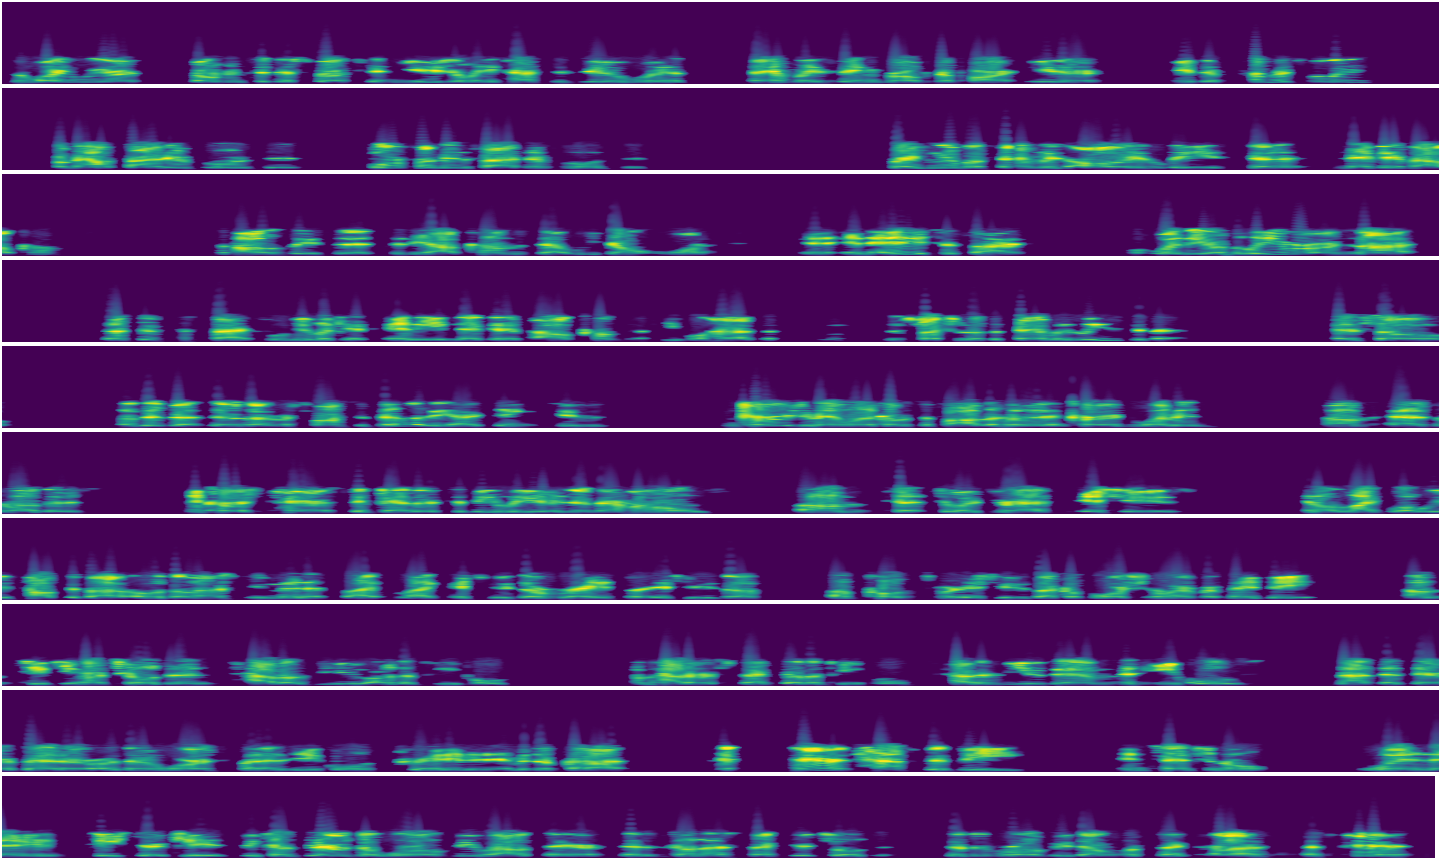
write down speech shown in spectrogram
the way we are thrown into destruction, usually has to do with families being broken apart, either either purposefully from outside influences or from inside influences. Breaking up a family always leads to negative outcomes. It always leads to, to the outcomes that we don't want in, in any society. Whether you're a believer or not, that's just a fact. When we look at any negative outcome that people have, the destruction of the family leads to that. And so, so there's a there's a responsibility, I think, to encourage men when it comes to fatherhood, encourage women um, as mothers, encourage parents together to be leaders in their homes, um, to, to address issues, you know, like what we've talked about over the last few minutes, like like issues of race or issues of, of culture, issues like abortion, whatever it may be. Um, teaching our children how to view other people, um, how to respect other people, how to view them as equals, not that they're better or they're worse, but as equals, created in the image of God. Parents have to be intentional when they teach their kids because there's a worldview out there that is going to affect your children. There's a worldview that will affect us as parents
